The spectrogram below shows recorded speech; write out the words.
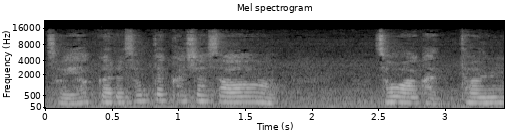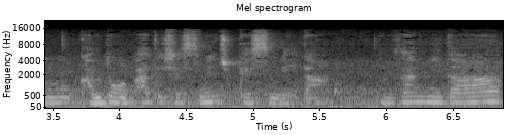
저희 학과를 선택하셔서 저와 같은 감동을 받으셨으면 좋겠습니다. 감사합니다.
